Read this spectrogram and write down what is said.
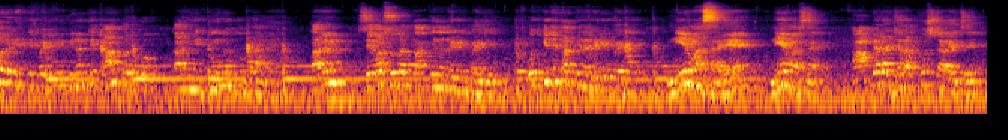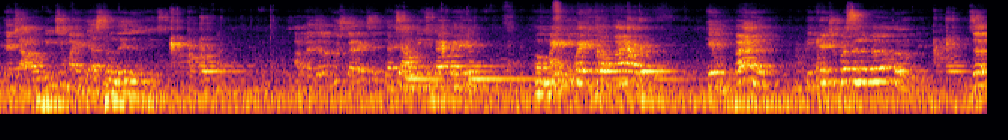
का घेतली पाहिजे मी विनंती का करतो कारण मी दीन दुबळा आहे. कारण सेवा सुद्धा ताकदीनं घडली पाहिजे. उत्किती ताकदीनं घडली पाहिजे. नियम असा आहे नियम असा आहे. आपल्याला ज्याला खुश करायचे त्याच्या आवडीची माहिती असणं लय गरजेचं आहे. आपल्याला ज्याला खुश करायचे त्याच्या आवडीची काय पाहिजे? हो, माहिती पाहिजे त्याला काय आवडतं? ते कळालं की त्याची प्रसन्नता लवकर होते. जर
